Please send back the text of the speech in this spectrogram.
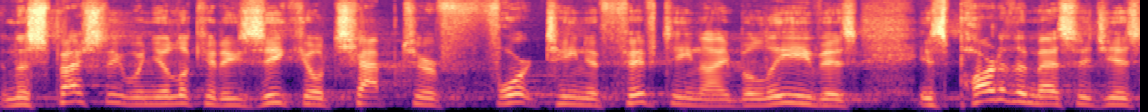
and especially when you look at Ezekiel chapter 14 and 15, I believe, is, is part of the message is,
